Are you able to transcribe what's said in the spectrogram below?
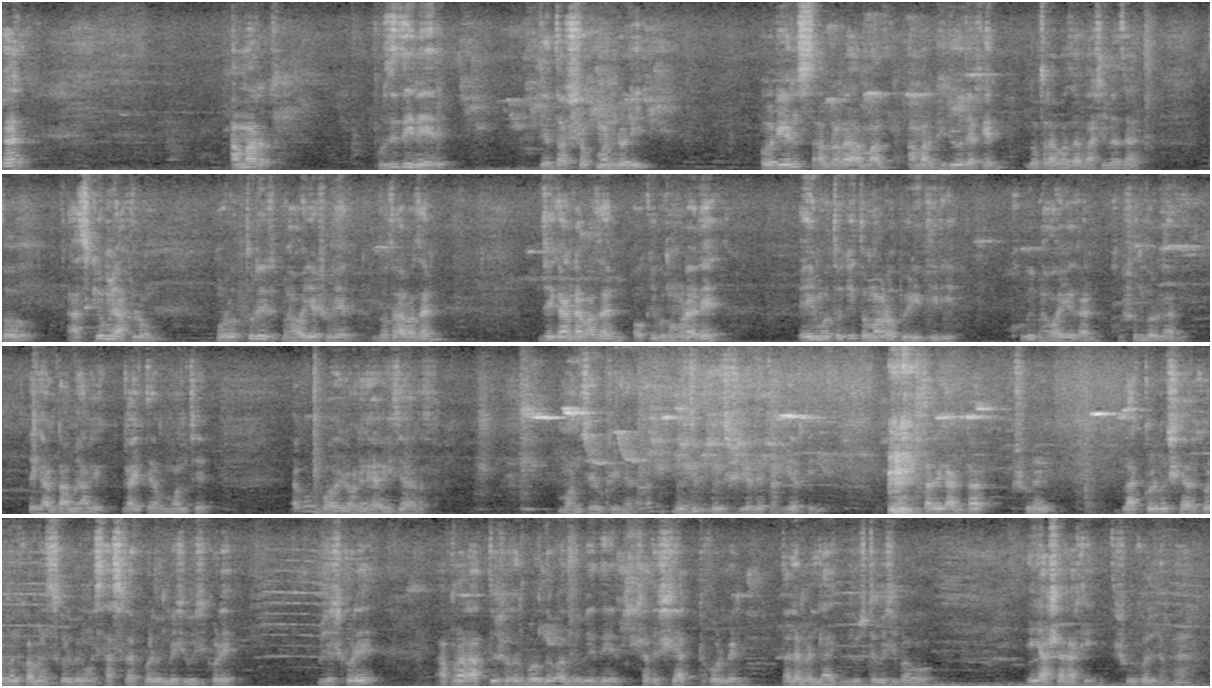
নমস্কার। আমার প্রতিদিনের যে দর্শক মণ্ডলী অডিয়েন্স আপনারা আমার আমার ভিডিও দেখেন দোতরা বাজা বাসি বাজা তো আজকে আমি আসলাম মোর উত্তরের ভাওয়াইয়া সুরের দোতরা বাজান যে গানটা বাজান অকি ভোমরা রে? এই মতো কি তোমারও পিড়ি তিরিয়ে খুবই ভাওয়াইয়া গান, খুব সুন্দর গান। এই গানটা আমি আগে গাইতাম মঞ্চে। এখন বয়স অনেক হয়ে গেছে, আর মঞ্চে উঠি না। মিউজিক মিউজিশিয়ানে থাকি আর কি। তার এই গানটা শুনেন লাইক করবেন শেয়ার করবেন কমেন্টস করবেন, এবং সাবস্ক্রাইব করবেন বেশি বেশি করে। বিশেষ করে আপনার আত্মীয় স্বজন বন্ধু বান্ধবীদের সাথে শেয়ারটা করবেন, তাহলে আমি লাইক ভিউজটা বেশি পাবো। এই আশা রাখি, শুরু করলাম হ্যাঁ।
